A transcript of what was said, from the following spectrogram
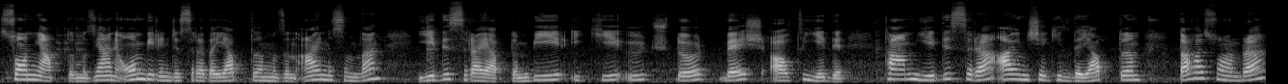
son yaptığımız yani 11. sırada yaptığımızın aynısından 7 sıra yaptım. 1, 2, 3, 4, 5, 6, 7. Tam 7 sıra aynı şekilde yaptım. Daha sonra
